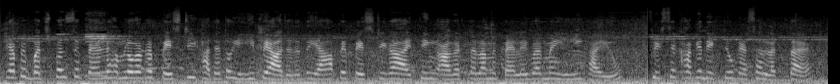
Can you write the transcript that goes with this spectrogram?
यहाँ पे बचपन से पहले हम लोग अगर पेस्ट्री खाते तो यहीं पे आ जाते थे। यहाँ पे पेस्ट्री का आई थिंक आगरतला में पहली बार मैं यही खाई हूँ। फिर से खा के देखती हूँ कैसा लगता है।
